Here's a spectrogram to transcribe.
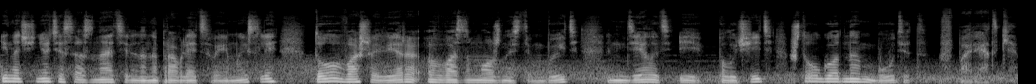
и начнете сознательно направлять свои мысли, то ваша вера в возможность быть, делать и получить что угодно будет в порядке.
